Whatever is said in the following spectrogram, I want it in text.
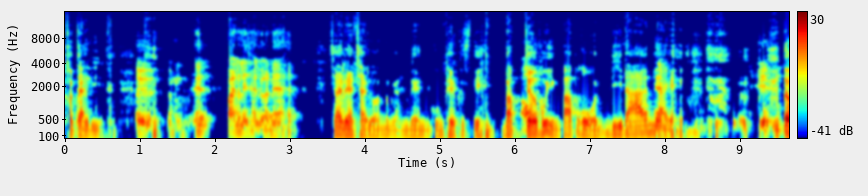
เข้าใจดี เออมึงเอ๊ะป้านก็เรียนชายล้วนเนี่ย ใช่เรียนชายล้วนเหมือนกันเรียนกรุงเทพคริสเตียนแบบอ๋อเจอผู้หญิงปั๊บโอ้โหดีด้ากันใหญ่ แต่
